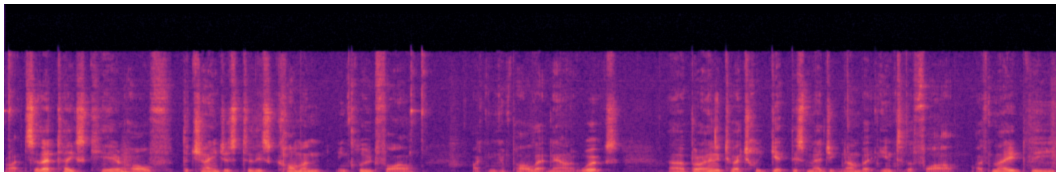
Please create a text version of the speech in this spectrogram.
Right, so that takes care of the changes to this common include file. I can compile that now and it works. Uh, but I need to actually get this magic number into the file. I've made the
